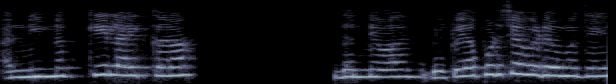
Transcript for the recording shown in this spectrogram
आणि नक्की लाईक करा. धन्यवाद. भेटूया पुढच्या व्हिडिओमध्ये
